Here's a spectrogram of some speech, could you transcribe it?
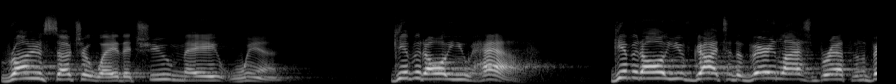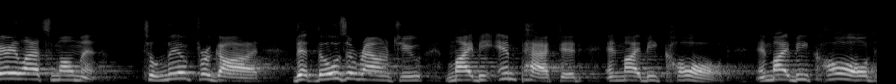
Run in such a way that you may win. Give it all you have. Give it all you've got to the very last breath and the very last moment to live for God that those around you might be impacted and might be called, and might be called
